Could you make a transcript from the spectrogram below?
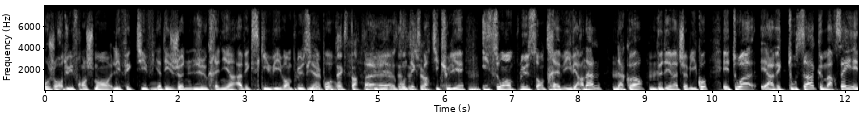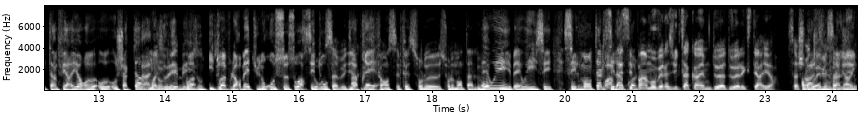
Aujourd'hui franchement l'effectif il y a des jeunes Ukrainiens avec ce qu'ils vivent en plus Puis il y a les un pauvres. contexte particulier. Euh, ça, c'est contexte particulier. Mm. Ils sont en plus en trêve hivernale, Mm. d'accord, Mm. que des matchs amicaux. Et toi, avec tout ça, que Marseille est inférieur au, au, au Shakhtar. Bah, Moi, désolé, mais moi, ils ont- doivent leur mettre une rousse ce soir, c'est tout. Ça veut dire que Après- la différence est faite sur le, sur le mental. Mais oui, ben oui, c'est c'est le mental, Bon, c'est après, la. c'est pas un mauvais résultat quand même, 2 à 2 à l'extérieur. Sachant Ah bah que ouais, mais ça Mal devient les deux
